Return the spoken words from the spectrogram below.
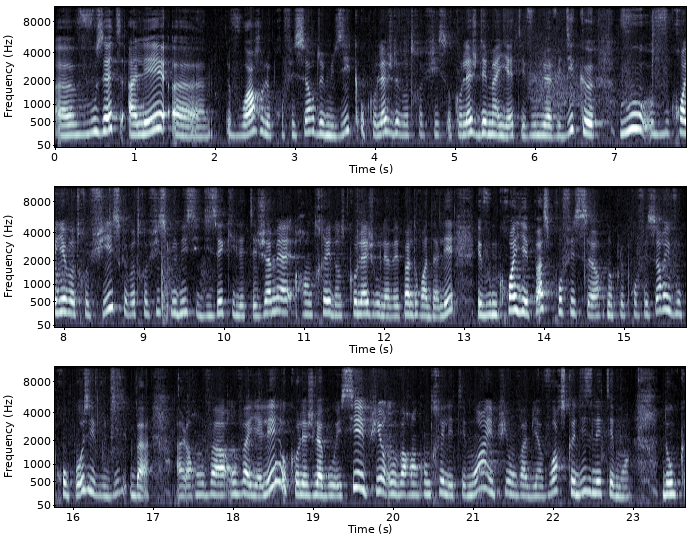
vous êtes allé euh, voir le professeur de musique au collège de votre fils, au collège des Maillettes, et vous lui avez dit que vous, vous croyez votre fils, que votre fils Lounis, il disait qu'il n'était jamais rentré dans ce collège où il n'avait pas le droit d'aller, et vous ne croyez pas ce professeur. Donc le professeur, il vous propose, il vous dit, bah, alors on va, on va y aller au collège La Boétie, et puis on va rencontrer les témoins, et puis on va bien voir ce que disent les témoins. Donc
